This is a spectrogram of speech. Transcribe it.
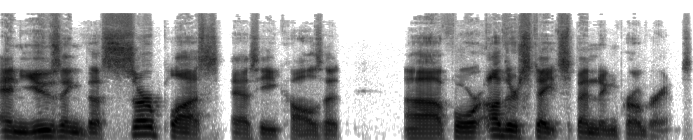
and using the surplus, as he calls it, uh, for other state spending programs.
